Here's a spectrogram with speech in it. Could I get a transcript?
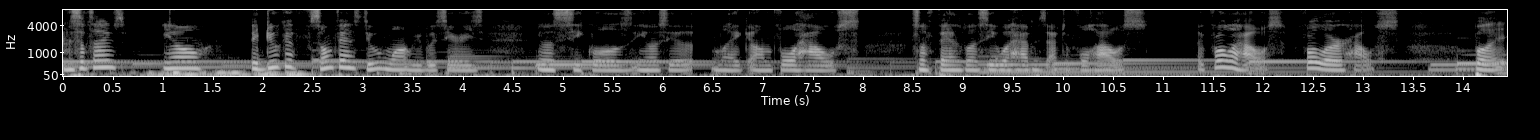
And sometimes you know, they do give some fans do want reboot series, you know, sequels, you know, see like um Full House, some fans want to see what happens after Full House, like Fuller House, Fuller House. But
